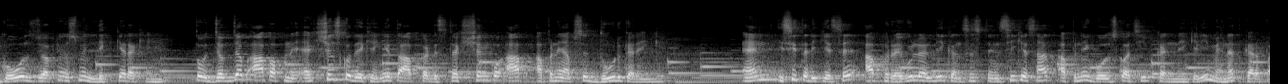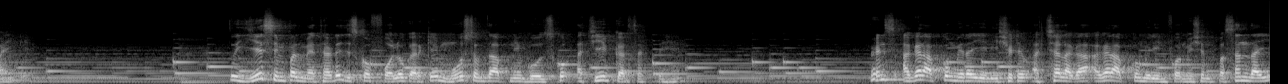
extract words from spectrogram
गोल्स जो आपने उसमें लिख के रखे हैं। तो जब जब आप अपने एक्शंस को देखेंगे तो आपका डिस्ट्रैक्शन को आप अपने आप से दूर करेंगे। एंड इसी तरीके से आप रेगुलरली कंसिस्टेंसी के साथ अपने गोल्स को अचीव करने के लिए मेहनत कर पाएँगे। तो ये सिंपल मेथड है जिसको फॉलो करके मोस्ट ऑफ़ द अपने गोल्स को अचीव कर सकते हैं। फ्रेंड्स अगर आपको मेरा ये इनिशिएटिव अच्छा लगा, अगर आपको मेरी इन्फॉर्मेशन पसंद आई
